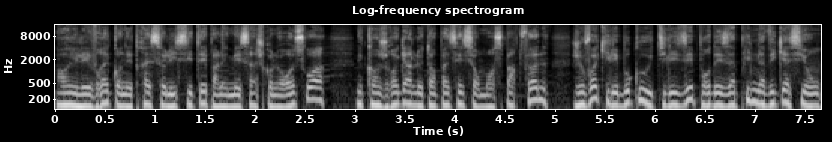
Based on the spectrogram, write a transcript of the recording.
Alors il est vrai qu'on est très sollicité par les messages qu'on reçoit, mais quand je regarde le temps passé sur mon smartphone, je vois qu'il est beaucoup utilisé pour des applis de navigation,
